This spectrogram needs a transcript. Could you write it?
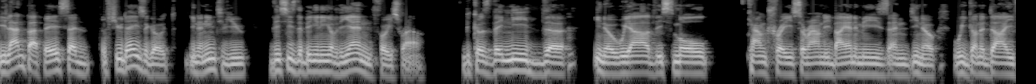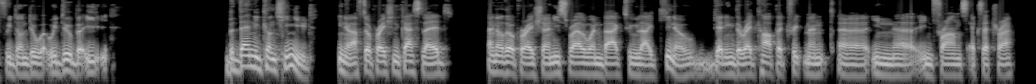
Ilan Pappé said a few days ago in an interview, this is the beginning of the end for Israel because they need the, you know, we are this small country surrounded by enemies and, you know, we're going to die if we don't do what we do. But, he, but then it continued, you know, after Operation Cast Lead, another operation, Israel went back to like, you know, getting the red carpet treatment uh, in, uh, in France, etc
